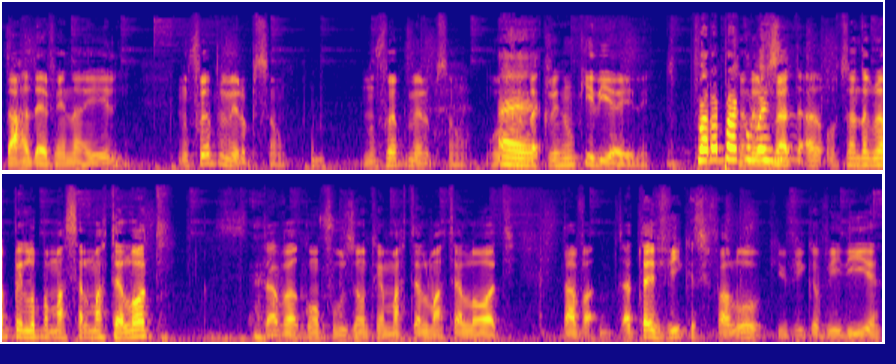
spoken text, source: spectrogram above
tava devendo a ele. Não foi a primeira opção. Não foi a primeira opção. O É. Santa Cruz não queria ele. Para pra Santa Cruz, começar. o Santa Cruz apelou para Marcelo Martelotti. Tava confusão, tinha Martelo Martelotti, tava, até Vica se falou, que Vica viria.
